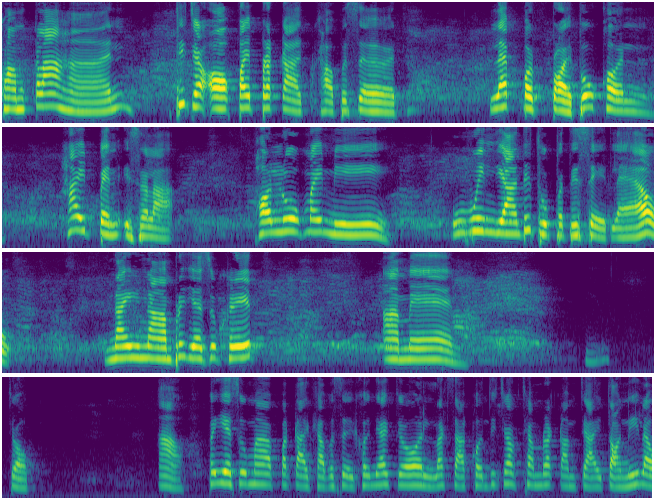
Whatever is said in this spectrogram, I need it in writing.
ความกล้าหาญที่จะออกไปประกาศข่าวประเสริฐ และปลดปล่อยผู้คนให้เป็นอิสระ เพราะลูกไม่มีวิญญาณที่ถูกปฏิเสธแล้ว ในนามพระเยซูคริสต์อาเมน จบ อ้าว พระเยซูมาประกาศข่าวประเสริฐคนยากจน รักษาคนที่ชอกช้ำระกำใจ ตอนนี้เรา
